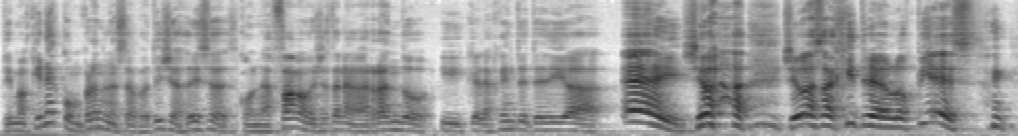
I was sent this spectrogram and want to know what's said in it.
¿Te imaginas comprando unas zapatillas de esas con la fama que ya están agarrando y que la gente te diga, ¡Ey! ¿lleva- ¿Llevas a Hitler en los pies?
